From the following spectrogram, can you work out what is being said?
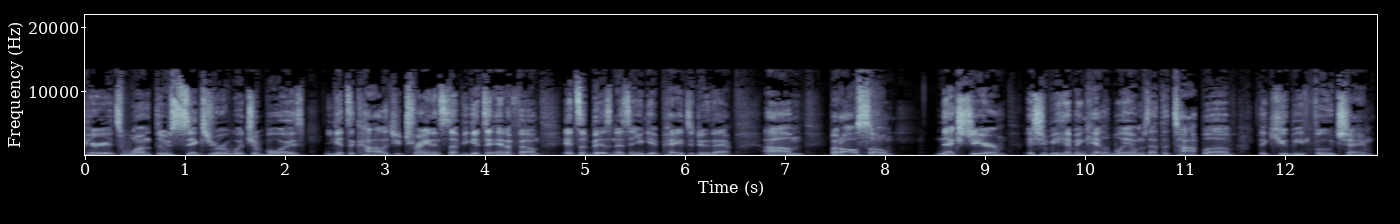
periods one through six, you're with your boys. You get to college, you train and stuff. You get to NFL, it's a business and you get paid to do that. Um, but also, next year it should be him and Caleb Williams at the top of the QB food chain.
